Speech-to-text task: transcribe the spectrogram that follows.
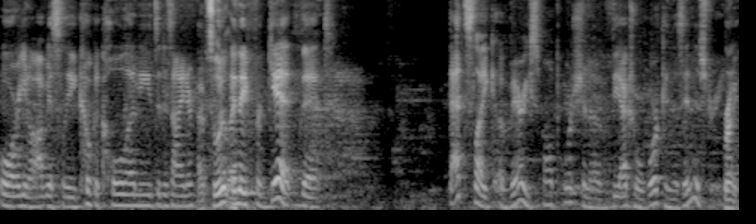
or you know obviously Coca Cola needs a designer. Absolutely. and they forget that that's like a very small portion of the actual work in this industry. Right.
